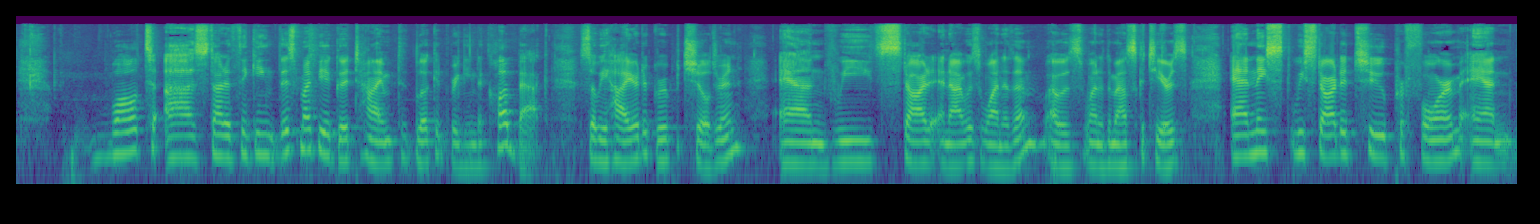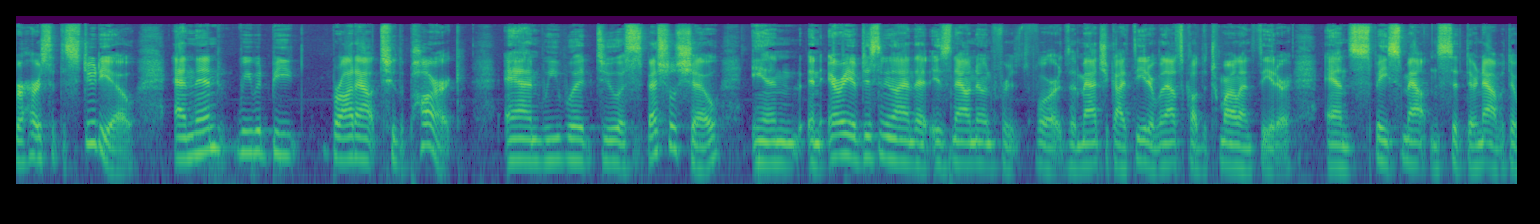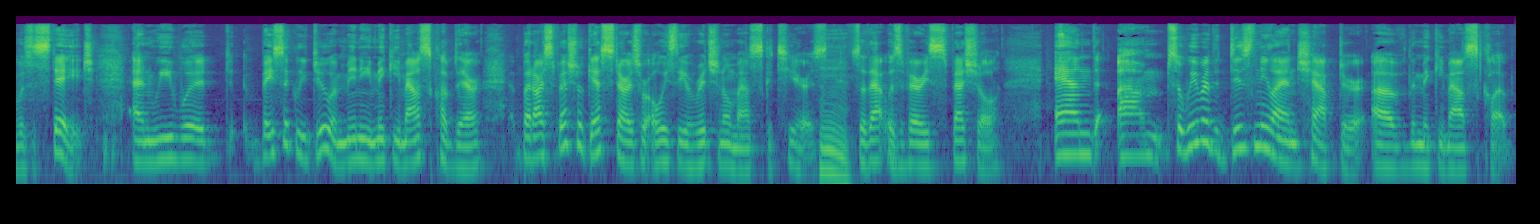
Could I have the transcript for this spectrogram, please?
Walt uh, started thinking this might be a good time to look at bringing the club back. So we hired a group of children, and we started. And I was one of them. I was one of the Mouseketeers. and they we started to perform and rehearse at the studio, and then we would be brought out to the park and we would do a special show in an area of Disneyland that is now known for, for the Magic Eye Theater. Well, now it's called the Tomorrowland Theater, and Space Mountain sit there now, but there was a stage. And we would basically do a mini Mickey Mouse Club there, but our special guest stars were always the original Mouseketeers. Mm. So that was very special. And um, so we were the Disneyland chapter of the Mickey Mouse Club.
